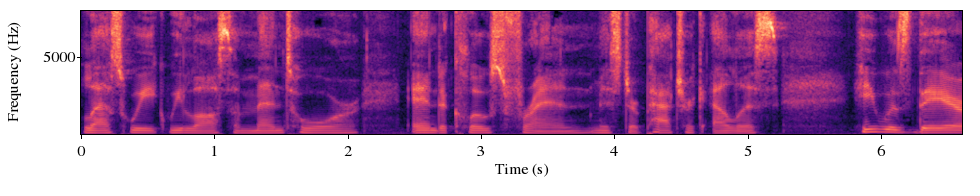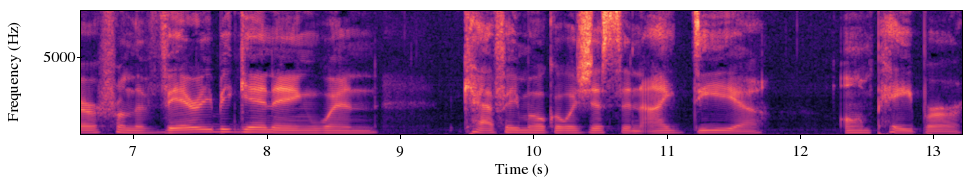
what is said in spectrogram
Last week, we lost a mentor and a close friend, Mr. Patrick Ellis. He was there from the very beginning when Cafe Mocha was just an idea on paper.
